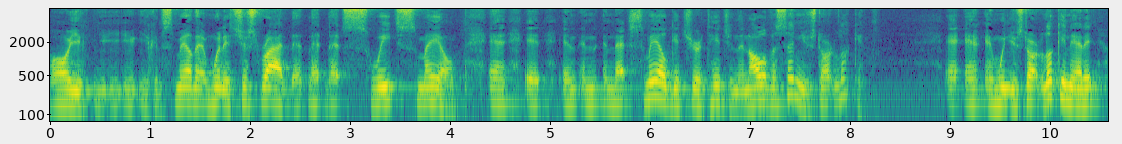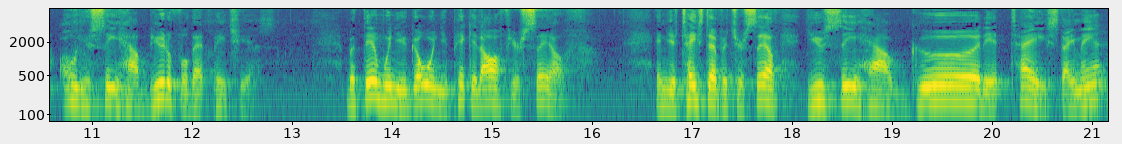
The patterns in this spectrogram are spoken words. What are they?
Oh, you, you, you can smell that when it's just right, that, that, that sweet smell. And, it, and, and, and that smell gets your attention. Then all of a sudden you start looking. And, and, and when you start looking at it, oh, you see how beautiful that peach is. But then when you go and you pick it off yourself and you taste of it yourself, you see how good it tastes. Amen?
